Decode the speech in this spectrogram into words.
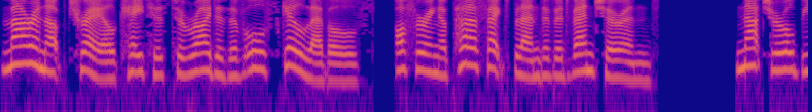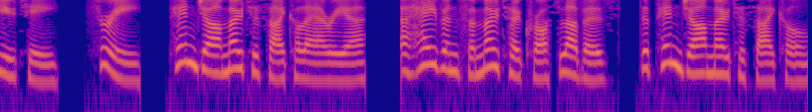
Marrinup Trail caters to riders of all skill levels, offering a perfect blend of adventure and natural beauty. 3. Pinjar Motorcycle Area. A haven for motocross lovers, the Pinjar Motorcycle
